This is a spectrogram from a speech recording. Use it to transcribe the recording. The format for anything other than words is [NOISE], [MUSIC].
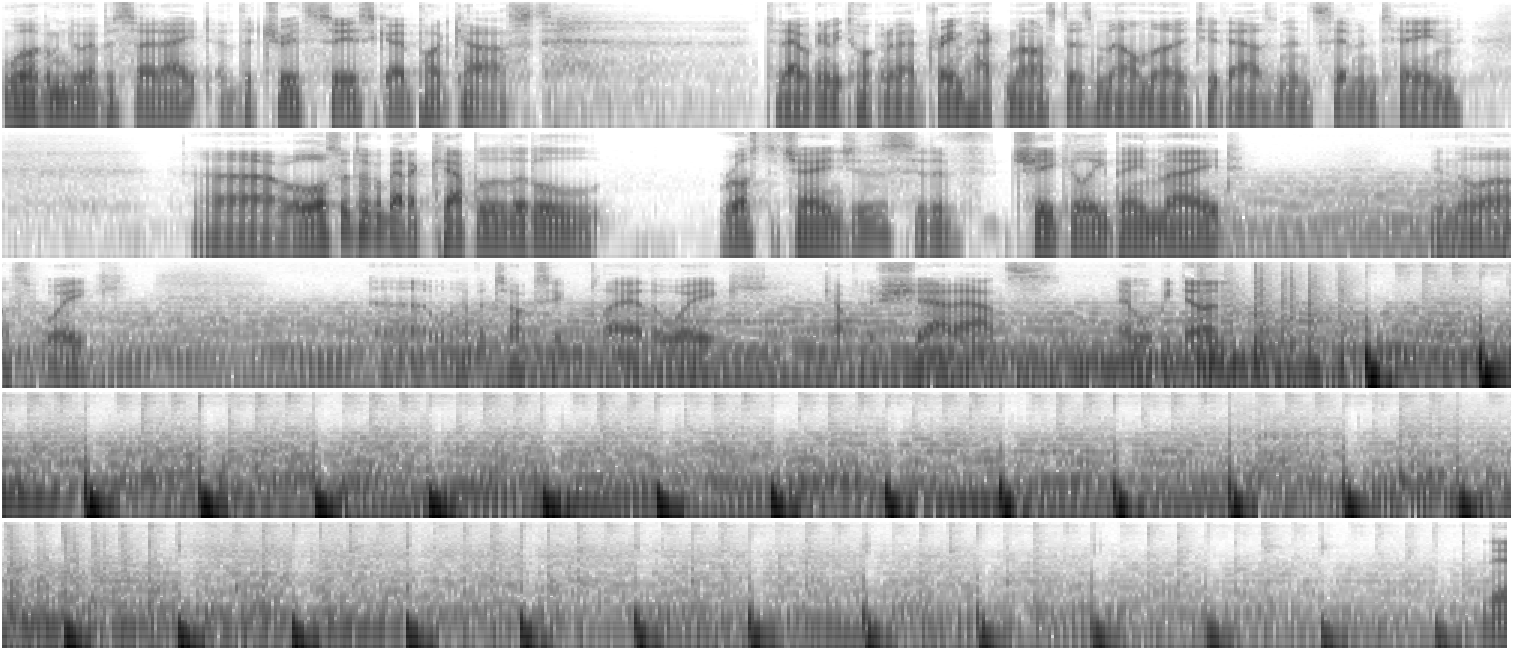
Welcome to episode 8 of the Truth CSGO podcast. Today we're going to be talking about DreamHack Masters Malmo 2017. Uh, we'll also talk about a couple of little roster changes that have cheekily been made in the last week. Uh, we'll have a toxic player of the week, a couple of shout outs, and we'll be done.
